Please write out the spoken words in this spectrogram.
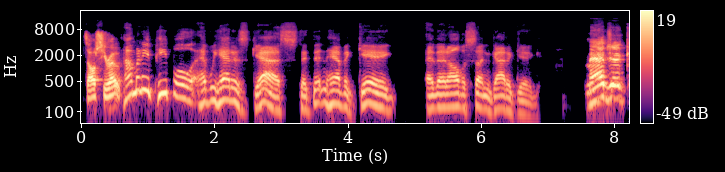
That's all she wrote. How many people have we had as guests that didn't have a gig and then all of a sudden got a gig? Magic.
